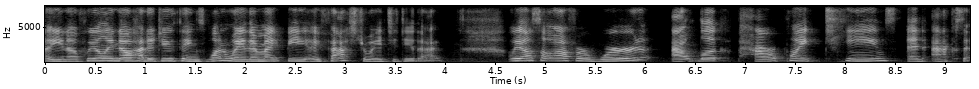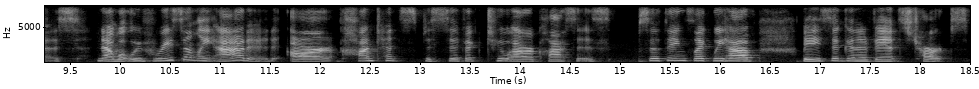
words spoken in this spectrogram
uh, you know if we only know how to do things one way there might be a faster way to do that we also offer Word, Outlook, PowerPoint, Teams, and Access. Now, what we've recently added are content specific to our classes. So things like we have basic and advanced charts,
